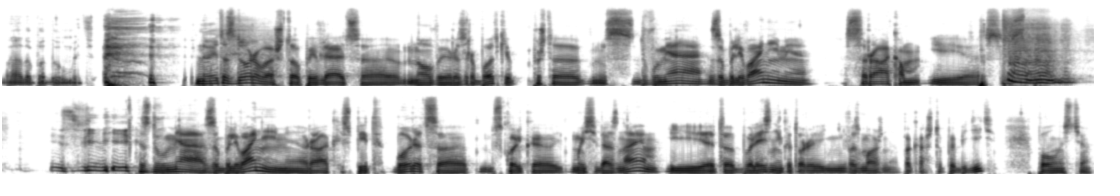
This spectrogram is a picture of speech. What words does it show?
надо подумать. Но это здорово, что появляются новые разработки, потому что с двумя заболеваниями с раком и с, Извини. С двумя заболеваниями, рак и СПИД, борются, сколько мы себя знаем, и это болезни, которые невозможно пока что победить полностью.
